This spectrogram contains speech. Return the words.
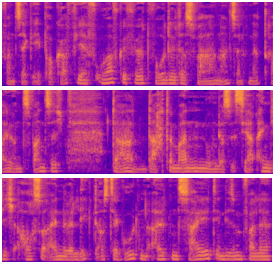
von Sergei Prokofjew uraufgeführt wurde, das war 1923, Da dachte man, nun, das ist ja eigentlich auch so ein Relikt aus der guten alten Zeit, in diesem Falle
